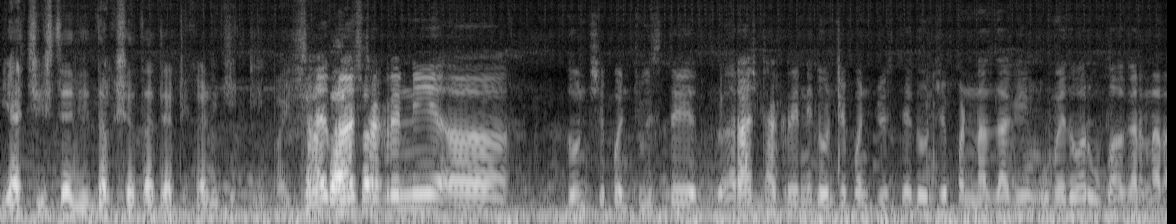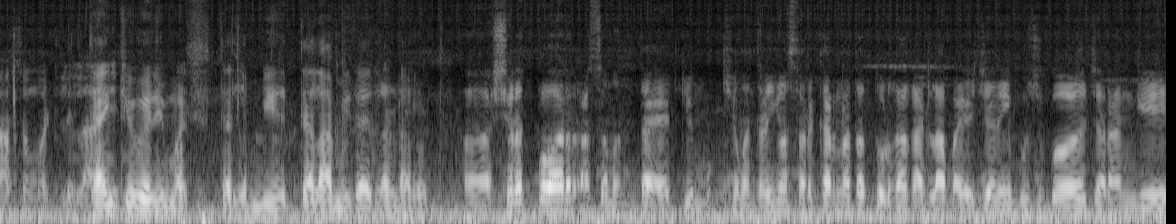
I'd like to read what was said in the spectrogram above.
याचीच त्यांनी दक्षता त्या ठिकाणी घेतली पाहिजे. राज ठाकरेंनी दोनशे पंचवीस ते राज ठाकरेंनी दोनशे पंचवीस ते दोनशे पन्नास जागी उमेदवार उभा करणार असं म्हटलेलं आहे. थँक्यू व्हेरी मच त्याला मी त्याला आम्ही काय करणार आहोत? शरद पवार असं म्हणतायत की मुख्यमंत्र्यांनी किंवा सरकारनं आता तोडगा काढला पाहिजे आणि भुजबळ जरांगे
